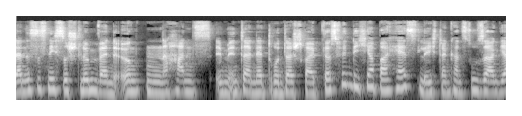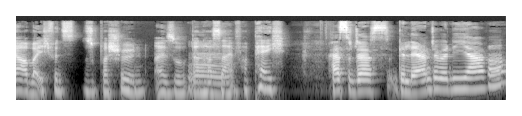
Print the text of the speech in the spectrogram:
dann ist es nicht so schlimm, wenn irgendein Hans im Internet drunter schreibt, das finde ich aber hässlich. Dann kannst du sagen, ja, aber ich finde es super schön. Also dann mhm. hast du mhm. einfach Pech. Hast du das gelernt über die Jahre?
